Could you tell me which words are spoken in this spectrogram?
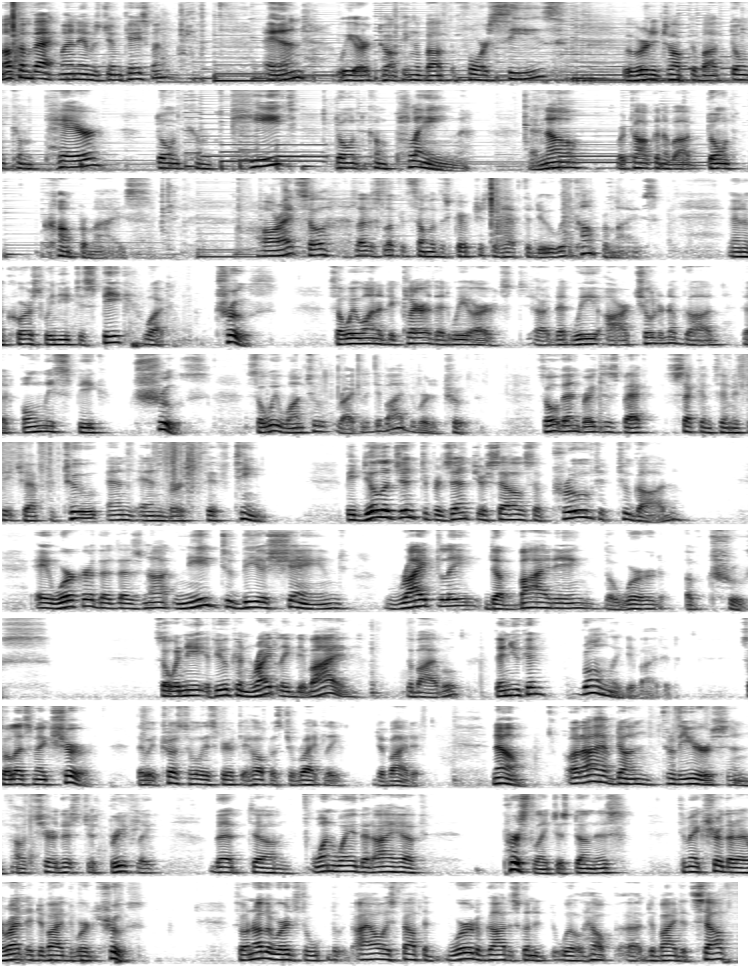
Welcome back. My name is Jim Kaseman, and we are talking about the four C's. We've already talked about don't compare, don't compete, don't complain. And now we're talking about don't compromise. All right, so let us look at some of the scriptures that have to do with compromise. And of course, we need to speak what? Truth. So we want to declare that we are uh, that we are children of God that only speak truth. So we want to rightly divide the word of truth. So then brings us back 2 Timothy chapter 2 and in verse 15. Be diligent to present yourselves approved to God, a worker that does not need to be ashamed, rightly dividing the word of truth. So when you, if you can rightly divide the Bible, then you can wrongly divide it. So let's make sure that we trust the Holy Spirit to help us to rightly divide it. Now, what I have done through the years, and I'll share this just briefly, that um, one way that I have personally just done this to make sure that I rightly divide the word of truth. So in other words, the, the, I always felt the word of God is going to will help uh, divide itself.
